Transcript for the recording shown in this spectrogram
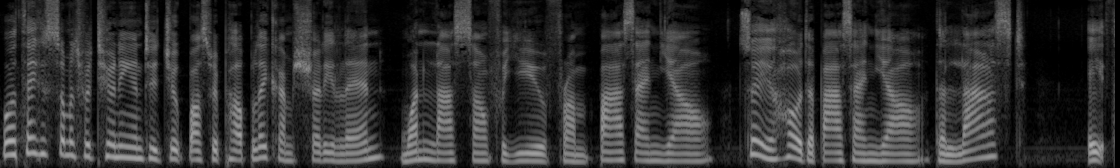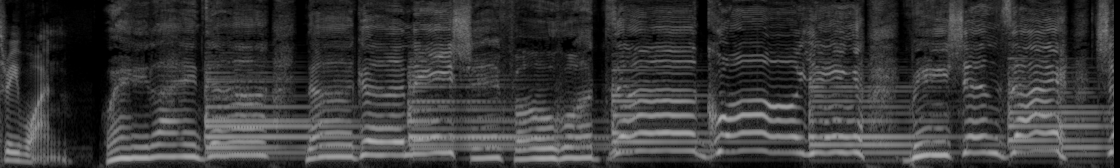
Well, thank you so much for tuning into Jukebox Republic. I'm Shirley Lin. One last song for you from 八三幺，最后的八三幺，The Last Eight Three One。未来的那个你，是否活得过瘾？比现在这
